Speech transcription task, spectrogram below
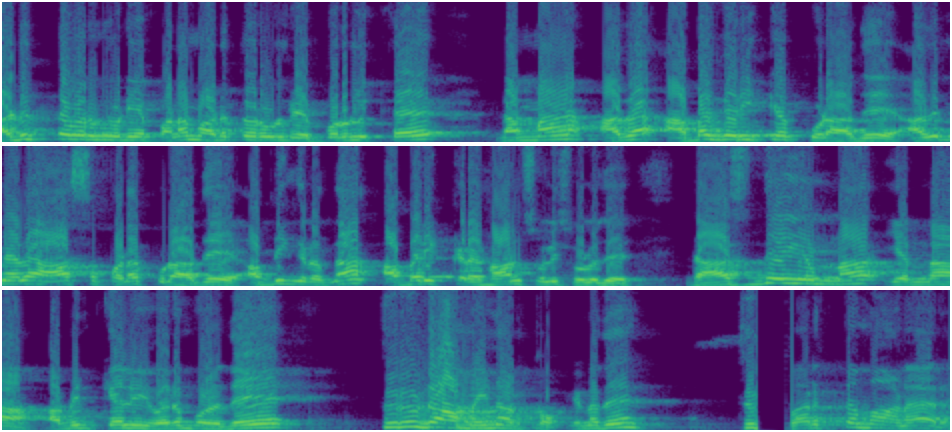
அடுத்தவர்களுடைய பணம் அடுத்தவர்களுடைய பொருளுக்கு நம்ம அதை அபகரிக்க கூடாது அது மேல ஆசைப்படக்கூடாது. அப்படிங்கிறது தான் அபரிக்கிரகான்னு சொல்லி சொல்லுது. இந்த அஸ்தேயம்னா என்ன? அப்படின்னு கேள்வி வரும்பொழுது திருடாமைன்னு அர்த்தம். என்னது? வர்த்தமானர்.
